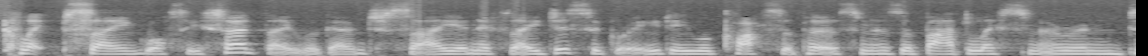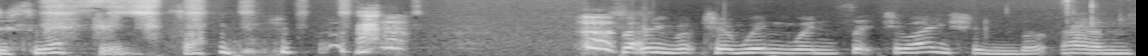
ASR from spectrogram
clips saying what he said they were going to say, and if they disagreed, he would class the person as a bad listener and dismiss them. So very much a win-win situation. But um,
